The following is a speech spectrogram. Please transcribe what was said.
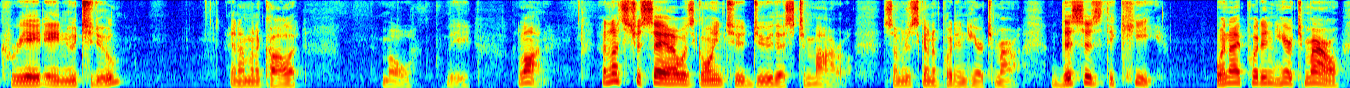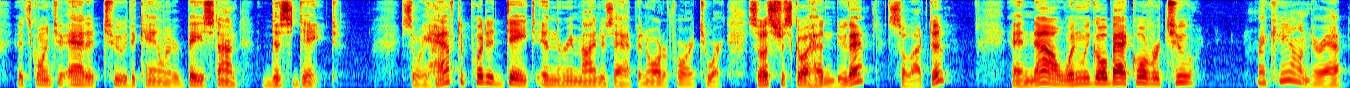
create a new to-do, and I'm going to call it mow the lawn. And let's just say I was going to do this tomorrow. So I'm just going to put in here tomorrow. This is the key. When I put in here tomorrow, it's going to add it to the calendar based on this date. So we have to put a date in the Reminders app in order for it to work. So let's just go ahead and do that. Select it. And now when we go back over to my calendar app,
